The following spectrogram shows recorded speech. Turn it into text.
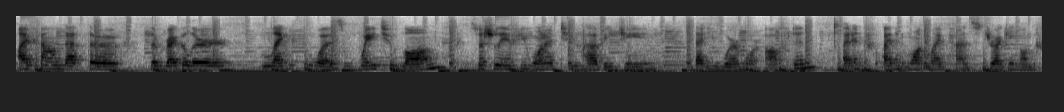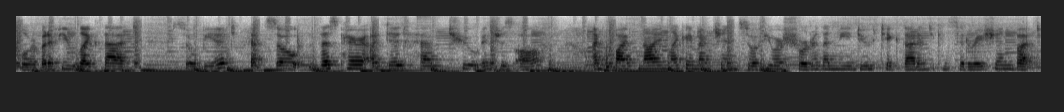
I found that the, the regular length was way too long, especially if you wanted to have a jean that you wear more often. I didn't, I didn't want my pants dragging on the floor, but if you like that, so be it. So this pair I did hem two inches off I'm 5'9", like I mentioned, so if you are shorter than me, do take that into consideration, but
